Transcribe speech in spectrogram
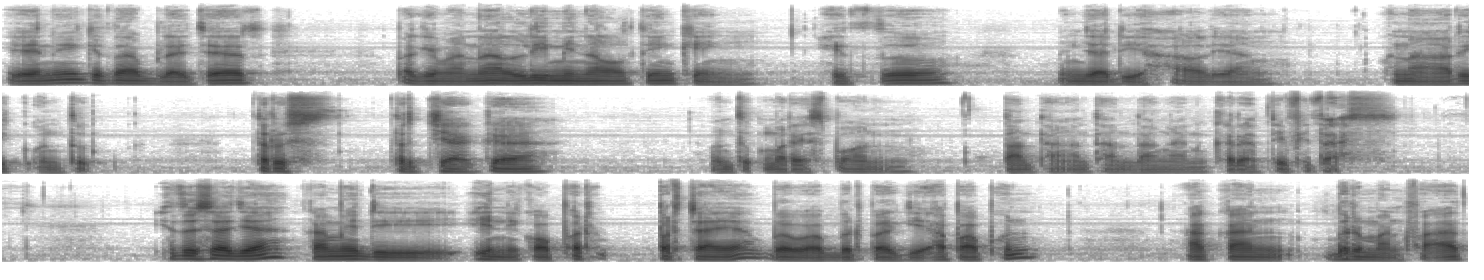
ya ini kita belajar bagaimana liminal thinking itu menjadi hal yang menarik untuk terus terjaga untuk merespon tantangan-tantangan kreativitas. Itu saja kami di ini koper percaya bahwa berbagi apa pun akan bermanfaat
